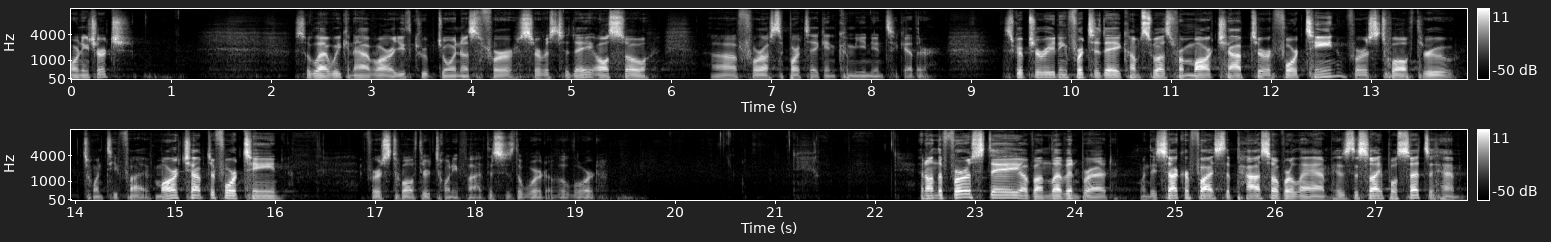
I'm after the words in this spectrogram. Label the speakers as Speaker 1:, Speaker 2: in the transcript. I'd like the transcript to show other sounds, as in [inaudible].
Speaker 1: Morning, church. So glad we can have our youth group join us for service today. Also, uh, for us to partake in communion together. Scripture reading for today comes to us from Mark chapter 14, verse 12 through 25. Mark chapter 14, verse 12 through 25. This is the word of the Lord. And on the first day of unleavened bread, when they sacrificed the Passover lamb, his disciples said to him,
